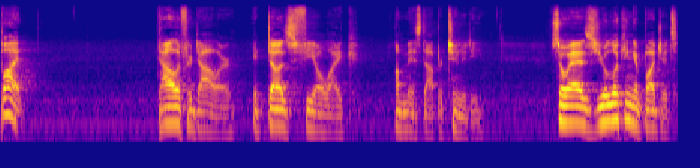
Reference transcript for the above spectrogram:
But dollar for dollar, it does feel like a missed opportunity. So as you're looking at budgets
